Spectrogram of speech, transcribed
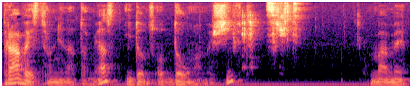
prawej stronie natomiast, idąc od dołu, mamy Shift. mamy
